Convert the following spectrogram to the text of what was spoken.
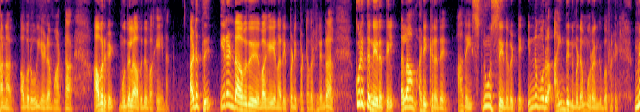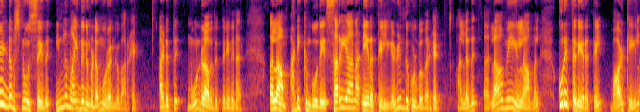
ஆனால் அவரோ எழமாட்டார். அவர்கள் முதலாவது வகையினர். அடுத்து இரண்டாவது வகையினர் எப்படிப்பட்டவர்கள் என்றால் குறித்த நேரத்தில் அலாம் அடிக்கிறது அதை ஸ்னூஸ் செய்துவிட்டு இன்னும் ஒரு ஐந்து நிமிடம் உறங்குபவர்கள். மீண்டும் ஸ்னூஸ் செய்து இன்னும் ஐந்து நிமிடம் உறங்குவார்கள். அடுத்து மூன்றாவது பிரிவினர். அலாம் அடிக்கும் போதே சரியான நேரத்தில் எழுந்து கொள்பவர்கள் அல்லது அலாமே இல்லாமல் குறித்த நேரத்தில் வாழ்க்கையில்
